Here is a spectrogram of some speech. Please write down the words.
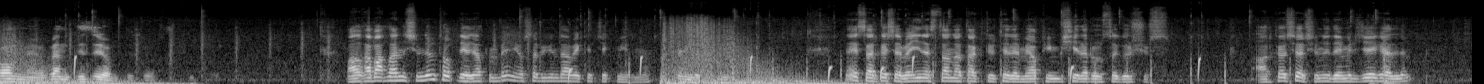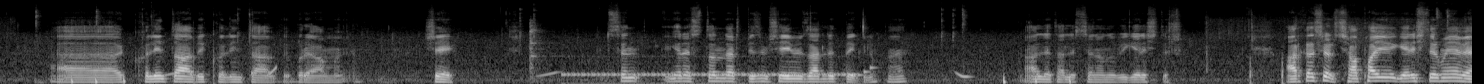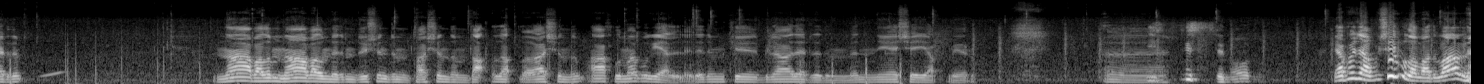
Olmuyor. Ben diziyorum diziyorum. bal kabaklarını şimdi mi toplayacaktım ben yoksa bir gün daha bekletecek miydim? Şimdi, şimdi. Neyse arkadaşlar ben yine standart aktivitelerimi yapayım bir şeyler olursa görüşürüz. Arkadaşlar şimdi demirciye geldim. Ee, Clint abi, Clint abi buraya mı? Şey. Sen yine standart bizim şeyimizi hallet be gülüm. Ha? Hallet hallet sen onu bir geliştir. Arkadaşlar çapayı geliştirmeye verdim. Ne yapalım ne yapalım dedim. Düşündüm taşındım tatlı tatlı aşındım aklıma bu geldi. Dedim ki birader dedim ben niye şey yapmıyorum? Ee, İşsizsin oğlum. yapacak bir şey bulamadım abi.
